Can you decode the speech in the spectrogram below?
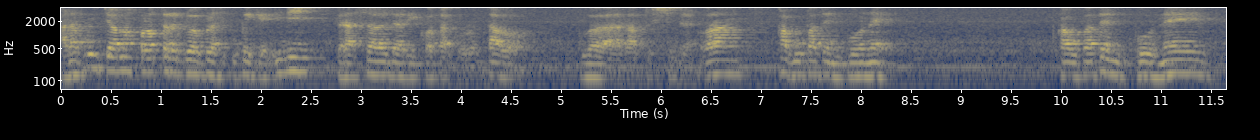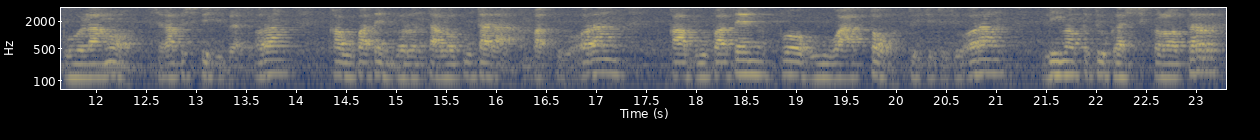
Adapun jamaah kloter 12 UPG ini berasal dari kota Gorontalo, 209 orang, Kabupaten Bone, Kabupaten Bone Bolango 117 orang, Kabupaten Gorontalo Utara 40 orang, Kabupaten Pohuwato 77 orang, 5 petugas kloter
